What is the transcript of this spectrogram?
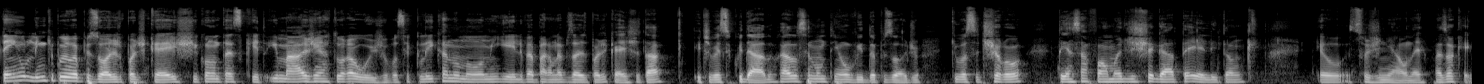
tem o link pro episódio do podcast quando tá escrito imagem Arthur Araújo, você clica no nome e ele vai parar no episódio do podcast, tá? E tive esse cuidado. Caso você não tenha ouvido o episódio que você tirou, tem essa forma de chegar até ele. Então, eu sou genial, né? Mas ok.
